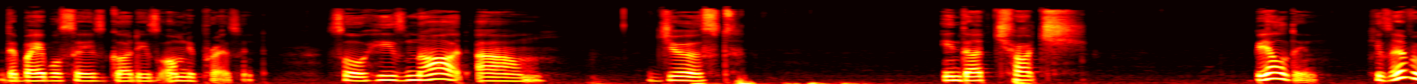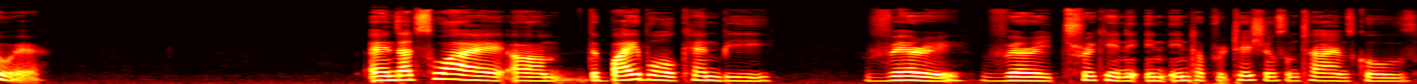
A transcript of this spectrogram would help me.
The Bible says God is omnipresent. So He's not um, just in that church building. He's everywhere. And that's why um, the Bible can be very, very tricky in, in interpretation sometimes because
